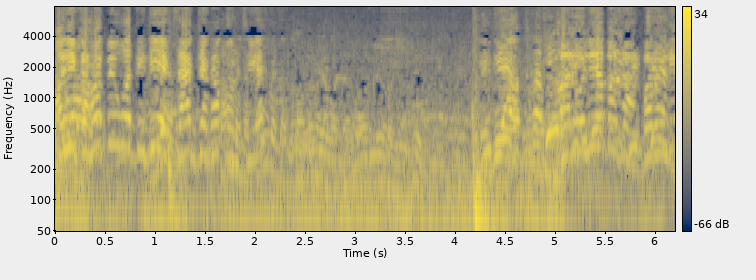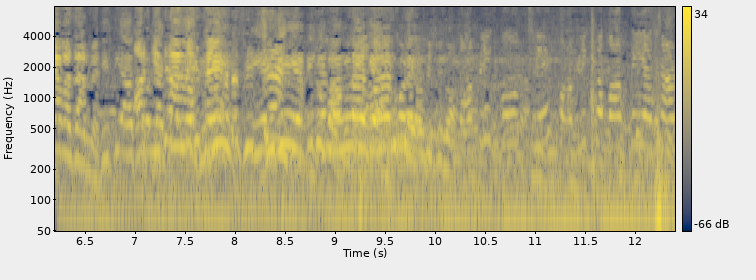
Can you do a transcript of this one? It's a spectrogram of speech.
और ये कहाँ पे हुआ दीदी? एग्जैक्ट जगह कौन सी है? बरौलिया बाज़ार बरौलिया बाज़ार में और कितना लोग थे पब्लिक बहुत का नहीं है चार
